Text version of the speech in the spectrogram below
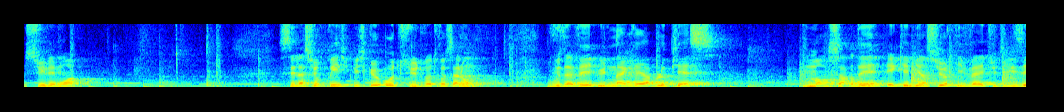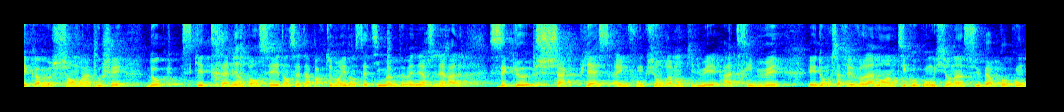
Suivez-moi. C'est la surprise puisque au-dessus de votre salon, vous avez une agréable pièce mansardé et qui est bien sûr qui va être utilisé comme chambre à coucher. Donc ce qui est très bien pensé dans cet appartement et dans cet immeuble de manière générale, c'est que chaque pièce a une fonction vraiment qui lui est attribuée et donc ça fait vraiment un petit cocon. Ici on a un superbe cocon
